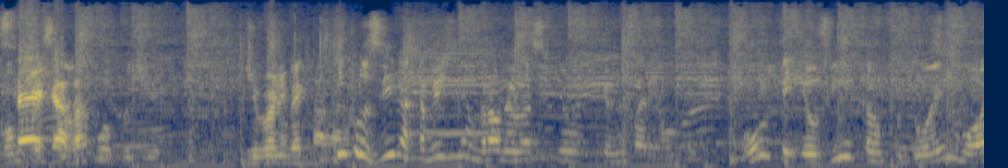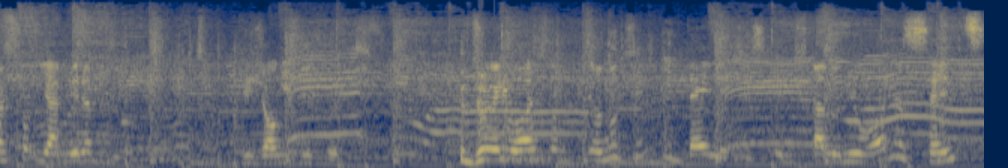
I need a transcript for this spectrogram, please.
como É, um pouco de, de running back. Inclusive, acabei de lembrar um negócio que eu, que eu reparei ontem. Ontem eu vi em campo Dwayne Washington e Amira Abdul, de jogos de dois. O Dwayne Washington, eu não tinha ideia disso. Ele está no New Orleans Saints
